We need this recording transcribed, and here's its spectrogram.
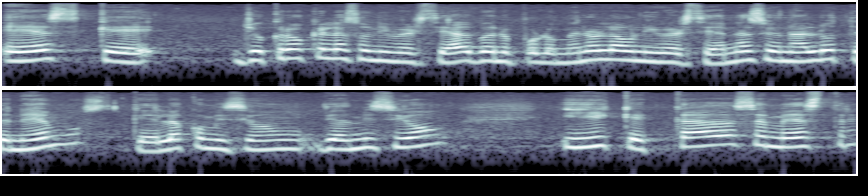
es que yo creo que las universidades, bueno, por lo menos la Universidad Nacional lo tenemos, que es la Comisión de Admisión, y que cada semestre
